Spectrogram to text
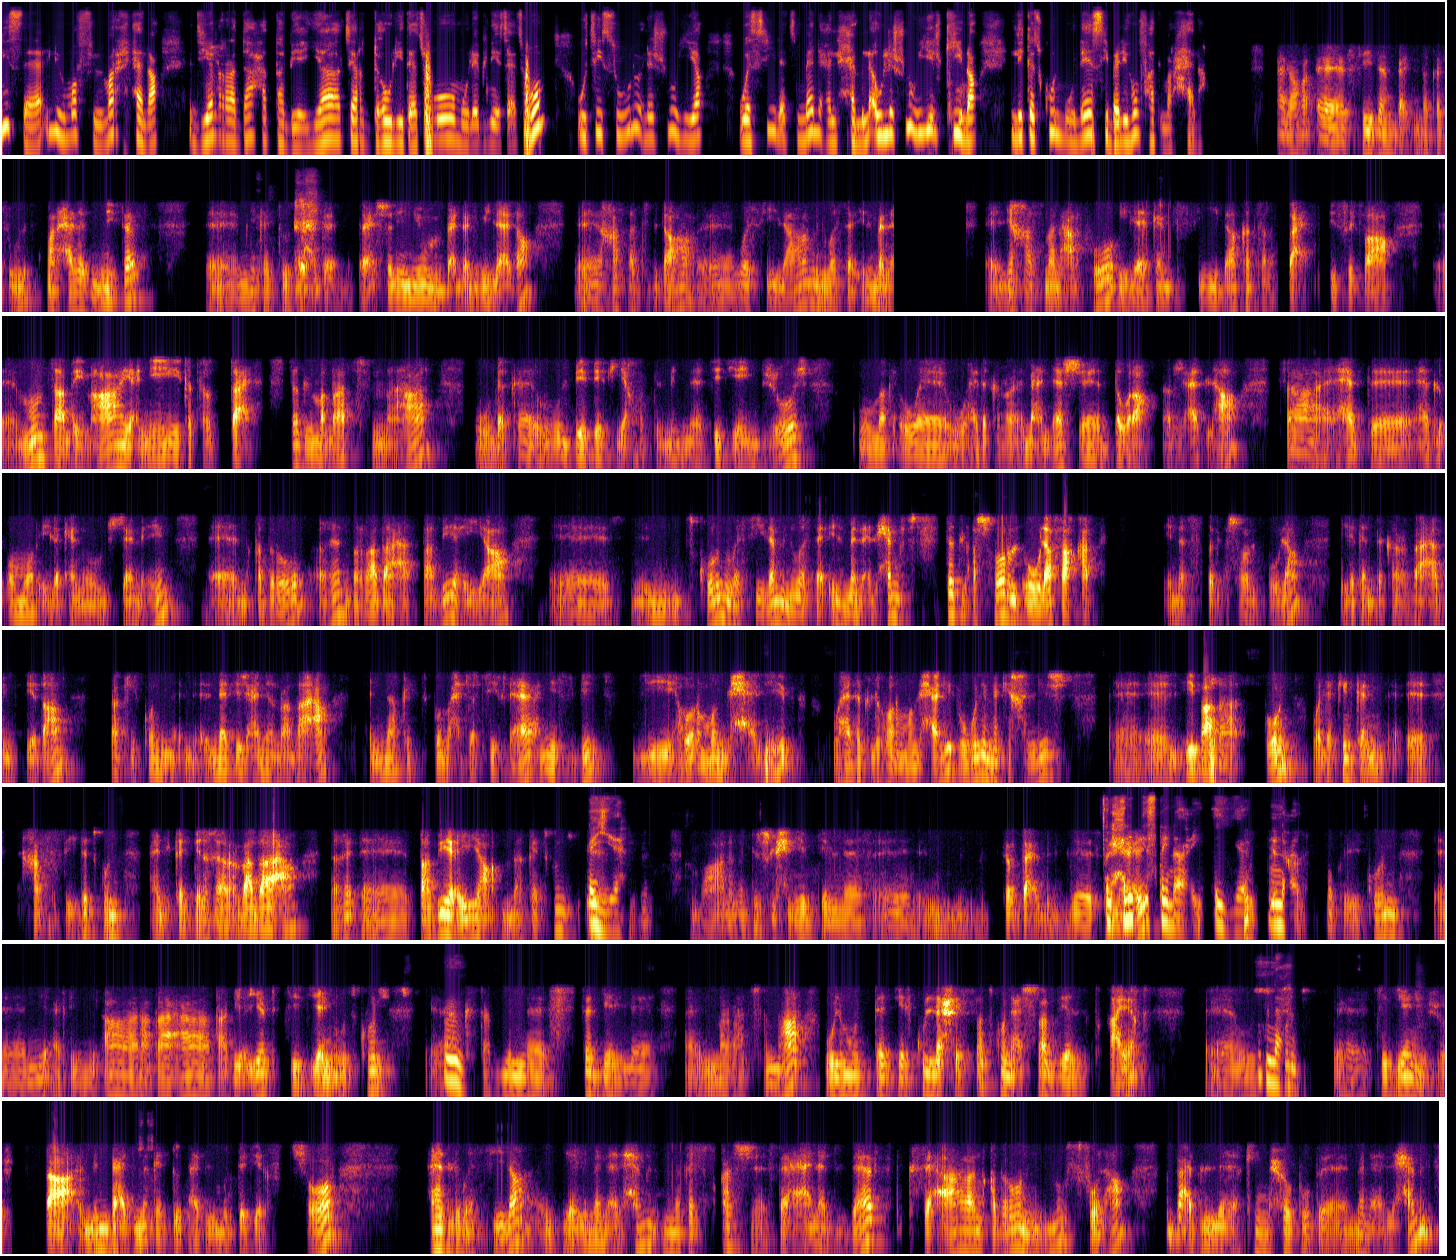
النساء اللي هما في المرحلة ديال الرضاعة الطبيعية تيرضعوا وليداتهم ولا بنيتاتهم وتيسولوا على شنو هي وسيلة منع الحمل أو شنو هي الكينة اللي كتكون مناسبة لهم في هذه المرحلة. الوغ السيده من بعد ما كتولد مرحلة النفاس آه، ملي كدوز واحد 20 يوم بعد الولاده آه، خاصها تبدا آه، وسيلة من وسائل المنع اللي خاصنا نعرفوا اذا كانت السيدة كترضع بصفة منتظمة يعني كترضع ستة المرات في النهار وداك والبيبي كياخذ من ثديين بجوج وهذاك ما عندهاش الدورة رجعت لها. فهاد هاد الأمور اذا كانوا مجتمعين آه، نقدروا غير بالرضاعة الطبيعية آه، تكون وسيلة من وسائل منع الحمل في الستة الأشهر الأولى فقط. لأن في الستة الأشهر الأولى اذا كانت ذاك الرضاعة بانتظام فكيكون الناتج عن الرضاعة إن كتكون واحد الارتفاع نسبي لهرمون الحليب وهذاك الهرمون الحليب هو اللي ما كيخليش آه، الإباضة تكون ولكن كان آه، خاص السيدة تكون يعني كدير غير رضاعه آه، طبيعية ما كتكون اييه فوالا ما ديرش الحليب ديال ترضع الحليب الاصطناعي. أي نعم. يكون 100% رضاعة طبيعية بالثديين وتكون أكثر من ستة ديال المرات في النهار والمدة ديال كل حصة تكون عشرة ديال الدقائق آه، وتكون نعم. الثديين بجوج. فمن بعد ما كدوز هذه المدة ديال ست شهور هاد الوسيلة ديال منع الحمل ما كتبقاش فعالة بزاف ديك الساعة نقدروا نوصفوا لها بعد كاين حبوب منع الحمل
